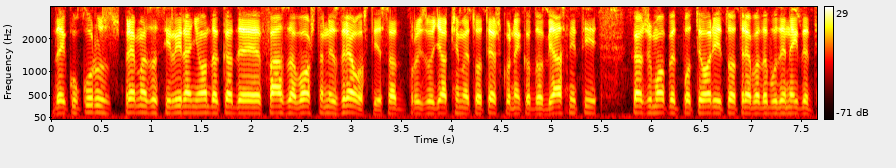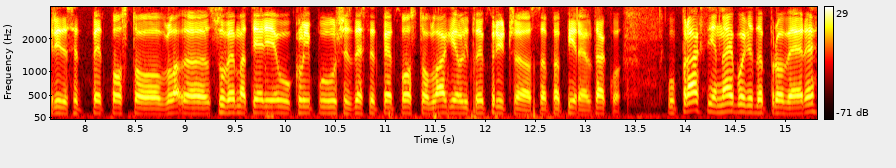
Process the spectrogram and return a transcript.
da je kukuruz sprema za siliranje onda kada je faza voštane zrelosti. Sad proizvođačima je to teško nekad objasniti. Kažemo opet po teoriji to treba da bude negde 35% suve materije u klipu, 65% vlage, ali to je priča sa papira, je li tako? U praksi je najbolje da provere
